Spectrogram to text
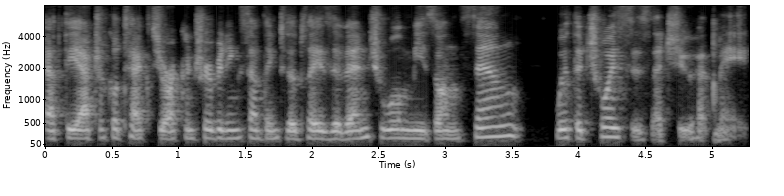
a theatrical text, you are contributing something to the play's eventual mise en scène with the choices that you have made?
